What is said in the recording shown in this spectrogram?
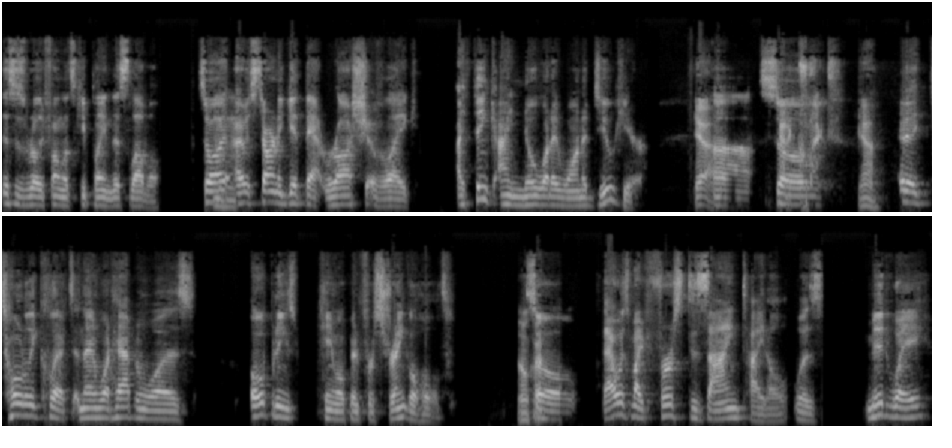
this is really fun. Let's keep playing this level. So Mhm. I, I was starting to get that rush of like, I think I know what I want to do here. Yeah. Uh, so clicked. Yeah. it, it totally clicked. And then what happened was openings came open for Stranglehold. Okay. So that was my first design title was Midway.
